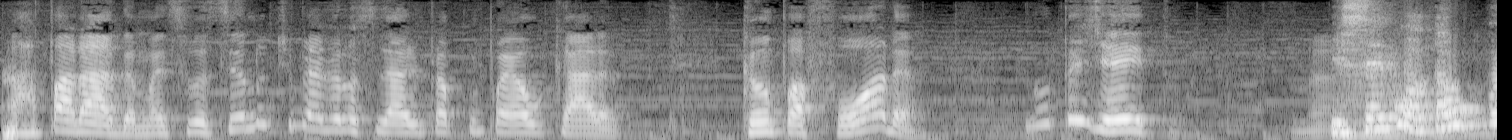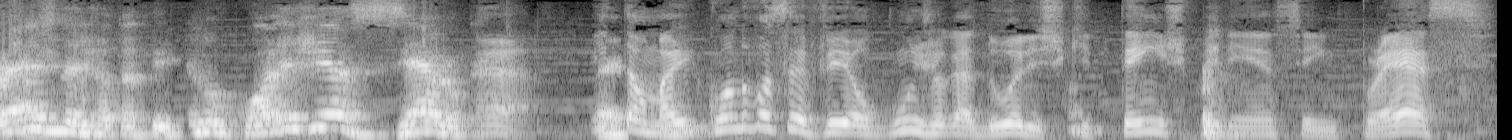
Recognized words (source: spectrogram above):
a parada, mas se você não tiver velocidade para acompanhar o cara campo afora, não tem jeito. Né? E sem contar o Presley, JP, que no college é zero. É. Então, é. mas quando você vê alguns jogadores que têm experiência em press,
